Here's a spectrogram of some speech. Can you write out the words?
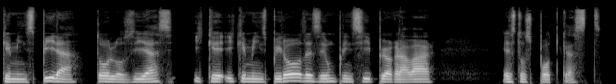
que me inspira todos los días y que, y que me inspiró desde un principio a grabar estos podcasts.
